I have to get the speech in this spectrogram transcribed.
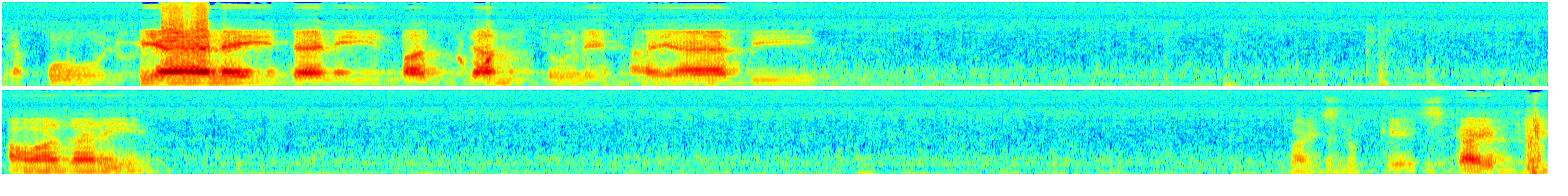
یقول یا لیتنی قدمت لحیاتی آواز آ رہی ہے؟ وائس اوکے اسکائپ میں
